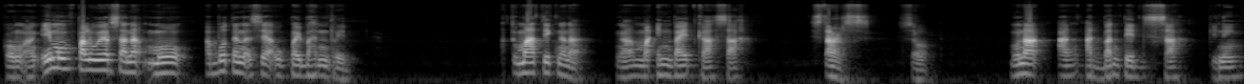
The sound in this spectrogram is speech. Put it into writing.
kung ang imong followers ana mo abot na na siya og 500 automatic na na nga ma-invite ka sa stars. So muna ang advantage sa kining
